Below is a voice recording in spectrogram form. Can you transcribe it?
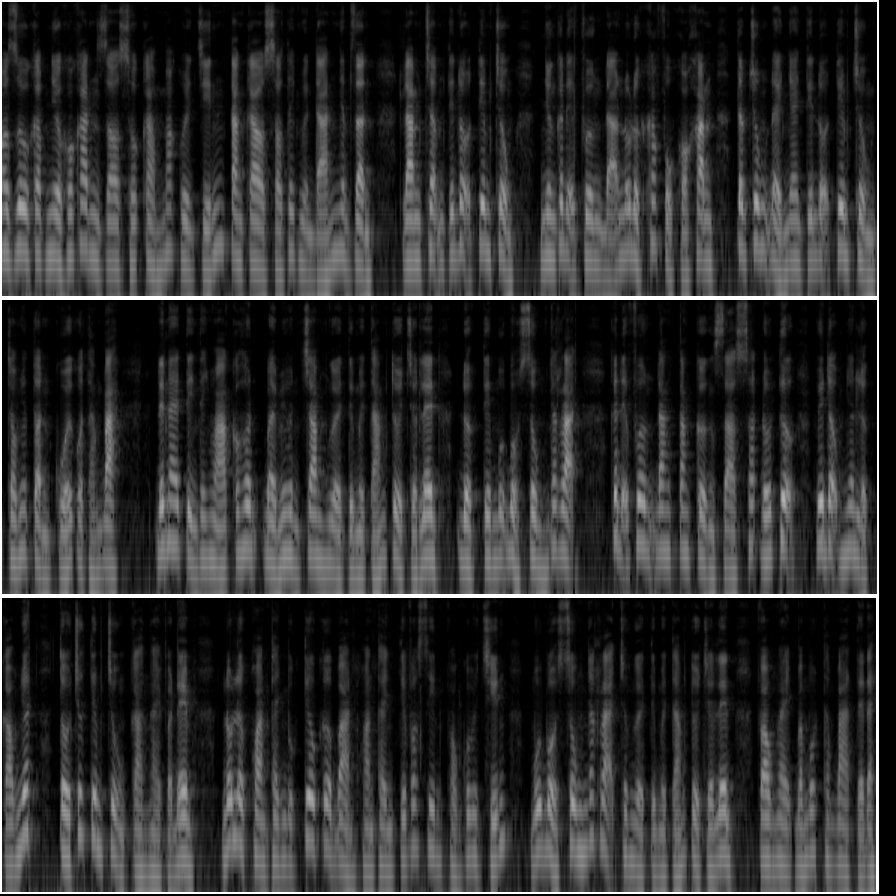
Mặc dù gặp nhiều khó khăn do số ca mắc COVID-19 tăng cao sau Tết Nguyên đán nhâm dần, làm chậm tiến độ tiêm chủng, nhưng các địa phương đã nỗ lực khắc phục khó khăn, tập trung đẩy nhanh tiến độ tiêm chủng trong những tuần cuối của tháng 3. Đến nay, tỉnh Thanh Hóa có hơn 70% người từ 18 tuổi trở lên được tiêm mũi bổ sung nhắc lại. Các địa phương đang tăng cường giả soát đối tượng, huy động nhân lực cao nhất, tổ chức tiêm chủng cả ngày và đêm, nỗ lực hoàn thành mục tiêu cơ bản hoàn thành tiêm vaccine phòng COVID-19 mũi bổ sung nhắc lại cho người từ 18 tuổi trở lên vào ngày 31 tháng 3 tới đây.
